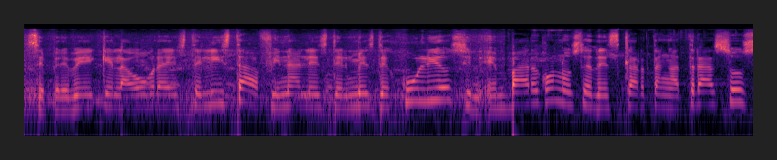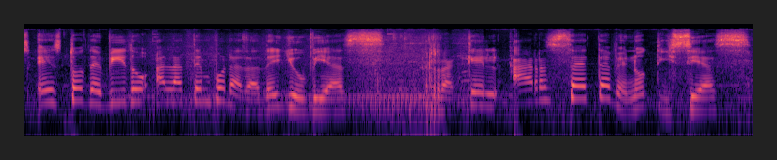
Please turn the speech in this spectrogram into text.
Se prevé que la obra esté lista a finales del mes de julio, sin embargo no se descartan atrasos, esto debido a la temporada de lluvias. Raquel Arce, TV Noticias.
